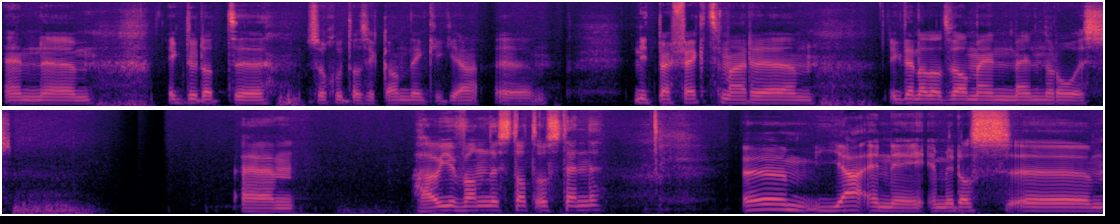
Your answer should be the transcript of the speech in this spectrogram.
En ehm, ik doe dat eh, zo goed als ik kan, denk ik. Ja. Niet perfect, maar ik denk dat dat wel mijn, mijn rol is. Hou je van de stad Oostende? Ehm, ja en nee. Inmiddels, ehm,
